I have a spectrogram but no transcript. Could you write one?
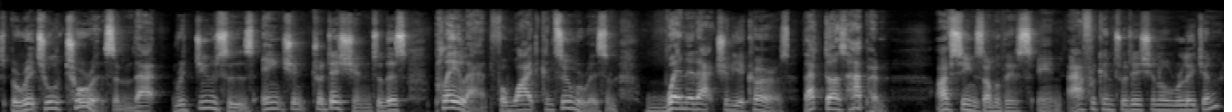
Spiritual tourism that reduces ancient tradition to this playland for white consumerism when it actually occurs. That does happen. I've seen some of this in African traditional religion,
